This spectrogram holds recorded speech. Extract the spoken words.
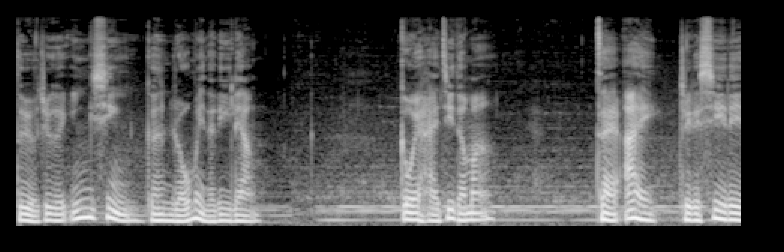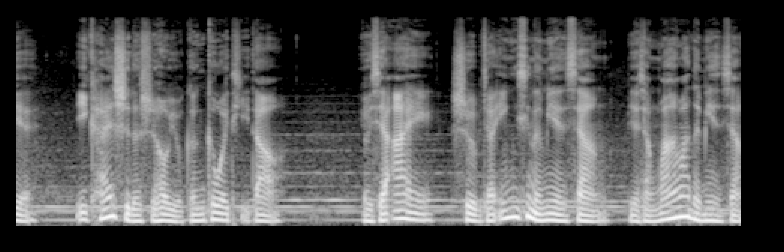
都有这个阴性跟柔美的力量，各位还记得吗？在爱这个系列一开始的时候，有跟各位提到，有些爱是比较阴性的面相，比较像妈妈的面相；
